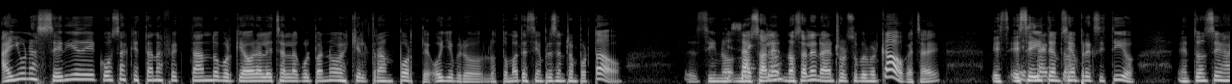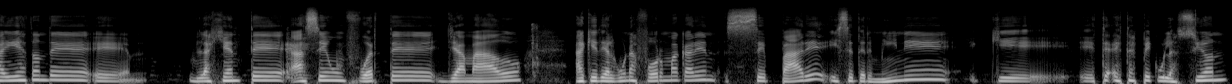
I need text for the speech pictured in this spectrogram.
hay una serie de cosas que están afectando porque ahora le echan la culpa, no, es que el transporte, oye, pero los tomates siempre se han transportado. Eh, si no, no, salen, no salen adentro del supermercado, ¿cachai? ese ítem siempre ha existido. Entonces ahí es donde eh, la gente hace un fuerte llamado a que de alguna forma, Karen, se pare y se termine que este, esta especulación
